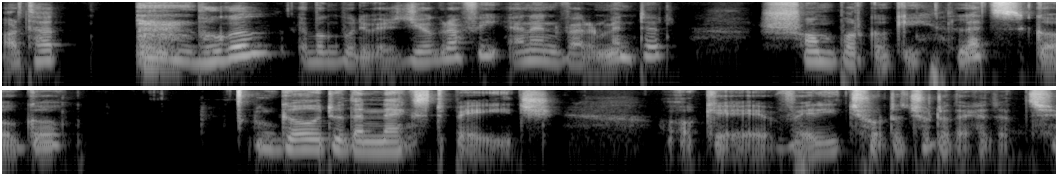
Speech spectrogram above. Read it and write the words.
অর্থাৎ ভূগোল এবং পরিবেশ জিওগ্রাফি অ্যান্ড এনভায়রনমেন্টের সম্পর্ক কি? Let's go go go to the next page okay very ছোট ছোট দেখা যাচ্ছে।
